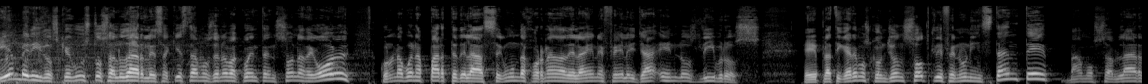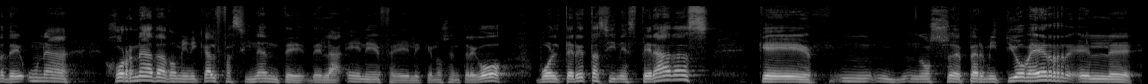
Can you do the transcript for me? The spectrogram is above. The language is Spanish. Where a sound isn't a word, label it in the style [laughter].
Bienvenidos, qué gusto saludarles. Aquí estamos de nueva cuenta en zona de gol con una buena parte de la segunda jornada de la NFL ya en los libros. Eh, platicaremos con John Sutcliffe en un instante. Vamos a hablar de una jornada dominical fascinante de la NFL que nos entregó volteretas inesperadas que mm, nos eh, permitió ver el eh,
